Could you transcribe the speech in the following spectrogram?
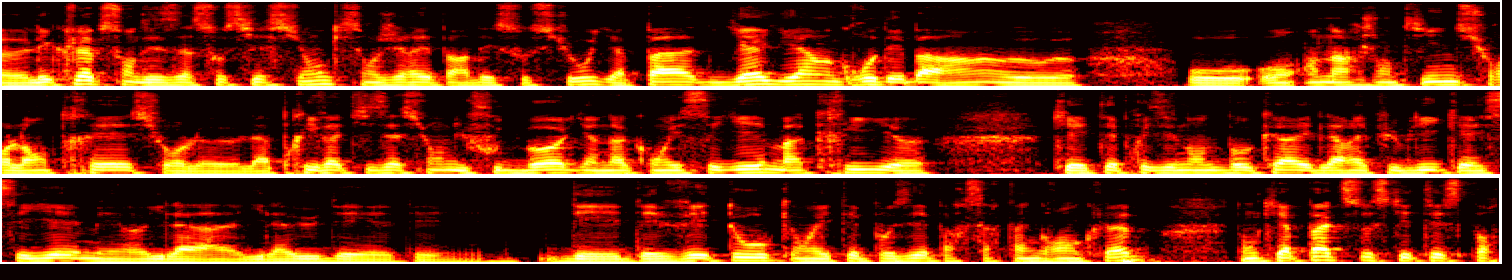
les clubs sont des associations qui sont gérées par des sociaux. Il y a pas, il y a, y a un gros débat hein, en Argentine sur l'entrée, sur le, la privatisation du football. Il y en a qui ont essayé. Macri, qui a été président de Boca et de la République, a essayé, mais il a, il a eu des, des, des, des vétos qui ont été posés par certains grands clubs. Donc il n'y a pas de société sportive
